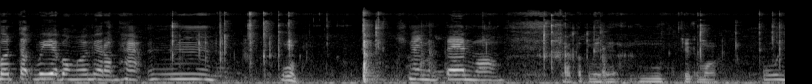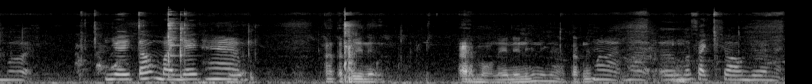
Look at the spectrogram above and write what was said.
បើទឹកវាបងអើយមានអារម្មណ៍ថាឆ្ងាញ់មែនតែនហ្មងតែទឹកវានេះជាតិហ្មងអូយមើលនិយាយទៅមិននិយាយថាអាទឹកវានេះអេហ្មងនេះនេះនេះទឹកនេះមើលមើលអឺមើលសាច់ខ្យងយើងហ្នឹង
